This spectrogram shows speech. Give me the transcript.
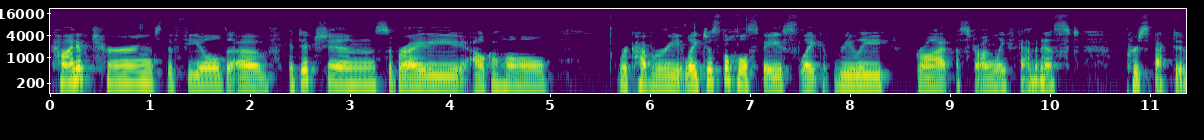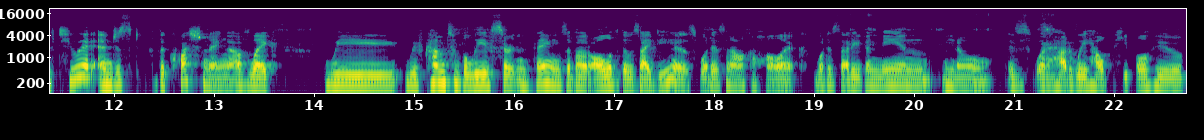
kind of turned the field of addiction, sobriety, alcohol, recovery, like just the whole space, like really brought a strongly feminist perspective to it and just the questioning of like, we we've come to believe certain things about all of those ideas what is an alcoholic what does that even mean you know is what how do we help people who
